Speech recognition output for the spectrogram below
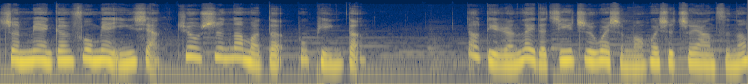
正面跟负面影响就是那么的不平等。到底人类的机制为什么会是这样子呢？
